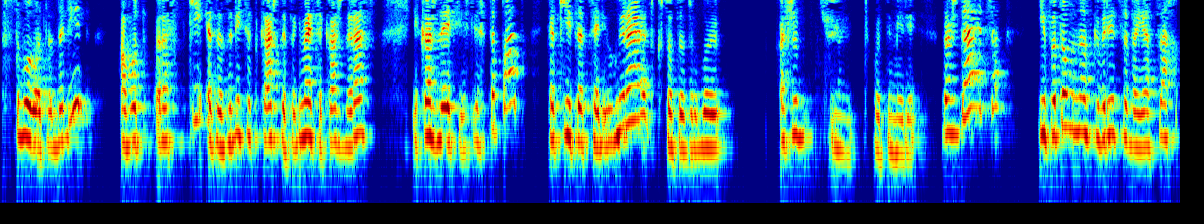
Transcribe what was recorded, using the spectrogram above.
ствол это Давид, а вот ростки это зависит каждый, понимаете, каждый раз. И каждый раз есть листопад, Какие-то цари умирают, кто-то другой ожив... в какой-то мере рождается. И потом у нас говорится в Аяцах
